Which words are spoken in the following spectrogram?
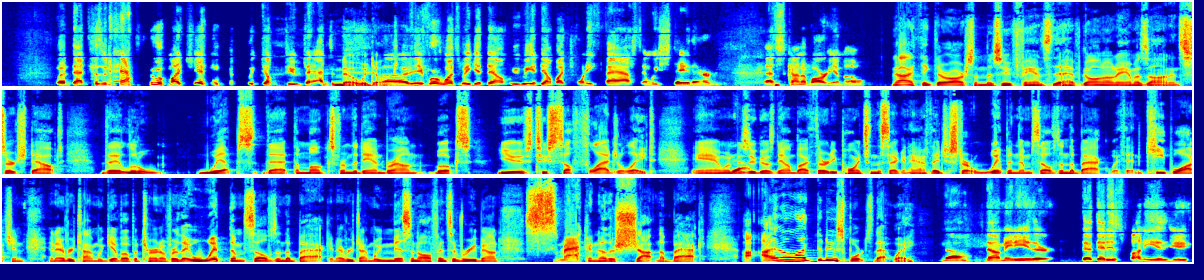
But that doesn't happen. Who am I kidding? We don't do that. No, we don't. Uh, if we're, once we get down, we, we get down by 20 fast and we stay there. That's kind of our MO. Now, I think there are some Mizzou fans that have gone on Amazon and searched out the little whips that the monks from the Dan Brown books use to self-flagellate. And when yeah. Mizzou goes down by 30 points in the second half, they just start whipping themselves in the back with it and keep watching. And every time we give up a turnover, they whip themselves in the back. And every time we miss an offensive rebound, smack another shot in the back. I, don't like to do sports that way. No, not me neither. That, that is funny. You,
